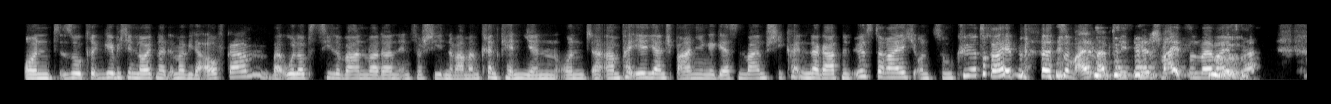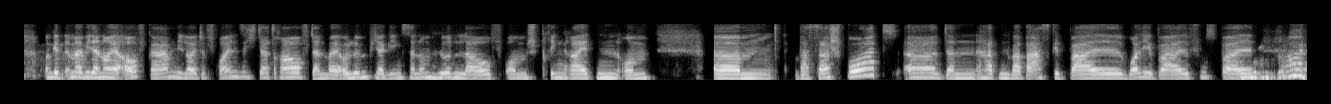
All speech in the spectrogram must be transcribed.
Und so gebe ich den Leuten halt immer wieder Aufgaben. Bei Urlaubsziele waren wir dann in verschiedene, waren wir im Grand Canyon und haben Paella in Spanien gegessen, war im Skikindergarten in Österreich und zum Kürtreiben, zum Alpenabtrieb in der Schweiz und wer weiß was und gibt immer wieder neue Aufgaben. Die Leute freuen sich darauf. Dann bei Olympia ging es dann um Hürdenlauf, um Springreiten, um ähm, Wassersport. Äh, dann hatten wir Basketball, Volleyball, Fußball. Oh Gott.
